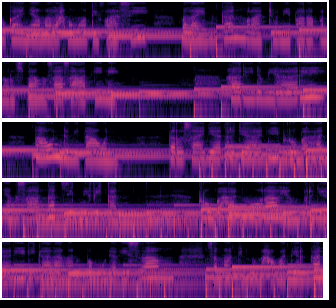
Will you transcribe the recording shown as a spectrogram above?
Bukannya malah memotivasi, melainkan meracuni para penerus bangsa saat ini. Hari demi hari, tahun demi tahun, terus saja terjadi perubahan yang sangat signifikan. Perubahan moral yang terjadi di kalangan pemuda Islam semakin mengkhawatirkan.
